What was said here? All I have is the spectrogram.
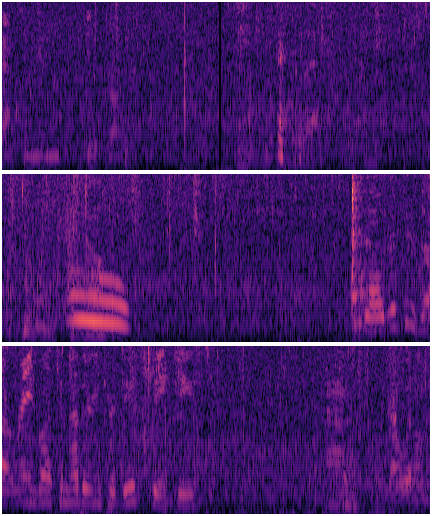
hatching in April. So this is a rainbow. It's another introduced species. Um, got wet on the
